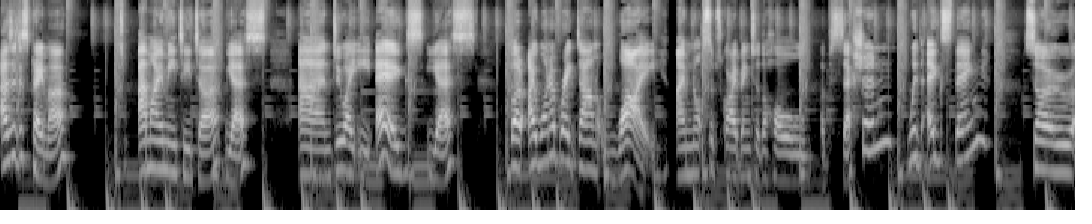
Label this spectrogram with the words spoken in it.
as a disclaimer, am I a meat eater? Yes. And do I eat eggs? Yes. But I want to break down why I'm not subscribing to the whole obsession with eggs thing. So,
